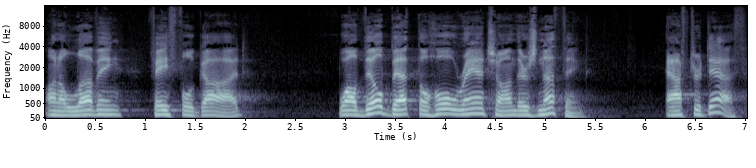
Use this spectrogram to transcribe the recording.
on a loving, faithful God while they'll bet the whole ranch on there's nothing after death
